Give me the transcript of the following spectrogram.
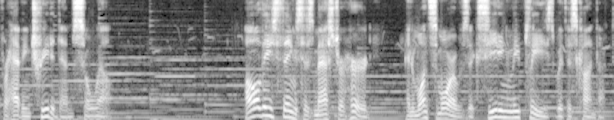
for having treated them so well. All these things his master heard, and once more was exceedingly pleased with his conduct.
